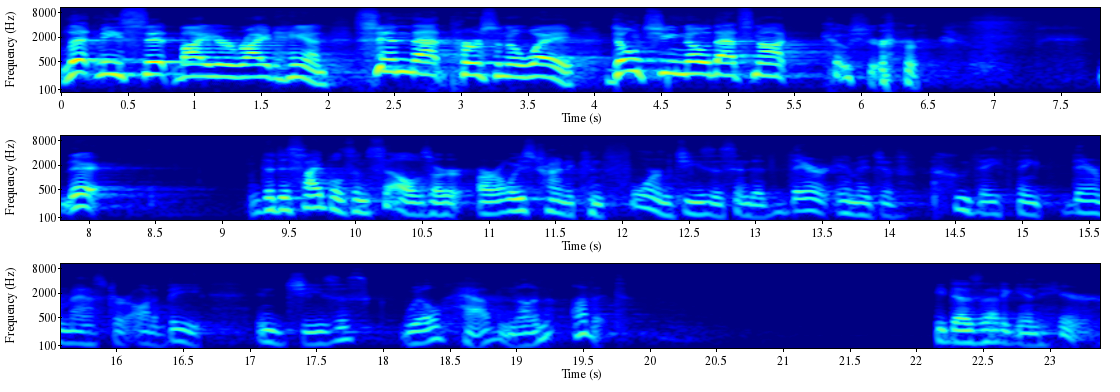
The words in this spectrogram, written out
Let me sit by your right hand. Send that person away. Don't you know that's not kosher? the disciples themselves are, are always trying to conform Jesus into their image of who they think their master ought to be. And Jesus will have none of it. He does that again here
